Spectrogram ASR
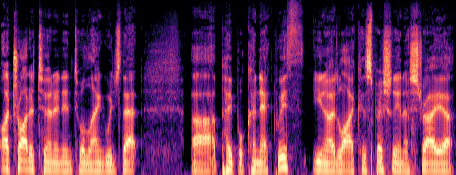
I try to turn it into a language that uh, people connect with. You know, like especially in Australia,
